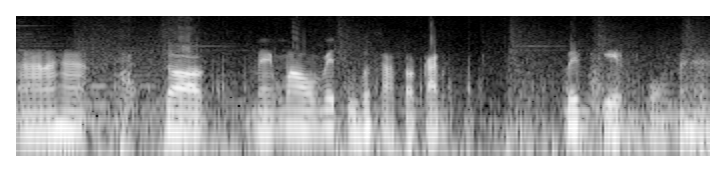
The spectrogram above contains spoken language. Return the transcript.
อ่านะฮะก็แมงเม่าไม่อุปสรรคต่อการเล่นเกมผมนะฮะ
